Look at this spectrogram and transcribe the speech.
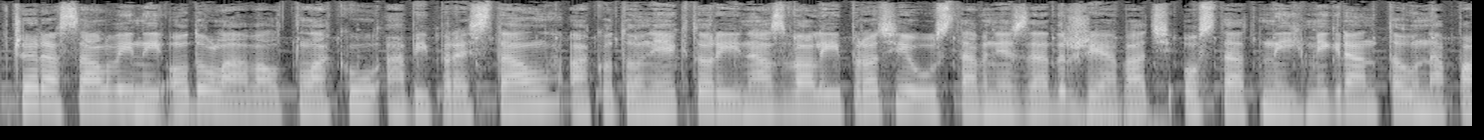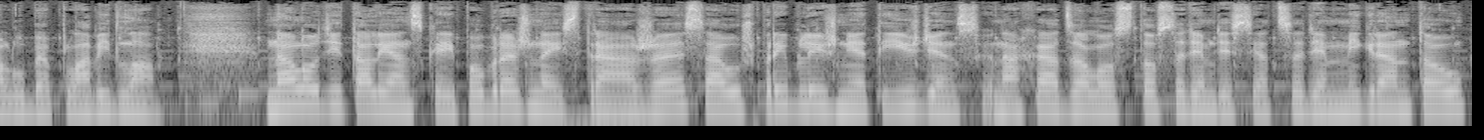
Včera Salvini odolával tlaku, aby prestal, ako to niektorí nazvali, protiústavne zadržiavať ostatných migrantov na palube plavidla. Na lodi talianskej pobrežnej stráže sa už približne týždeň nachádzalo 177 migrantov,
